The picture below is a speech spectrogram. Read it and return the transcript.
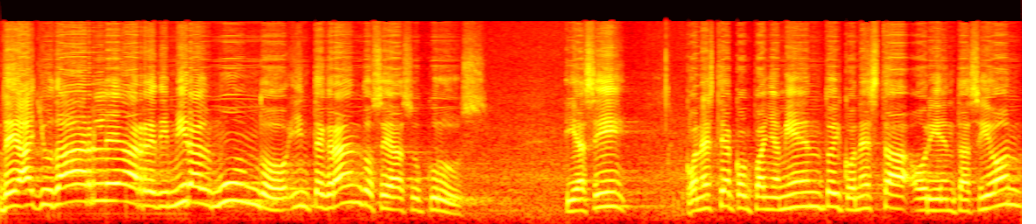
de ayudarle a redimir al mundo integrándose a su cruz. Y así con este acompañamiento y con esta orientación,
